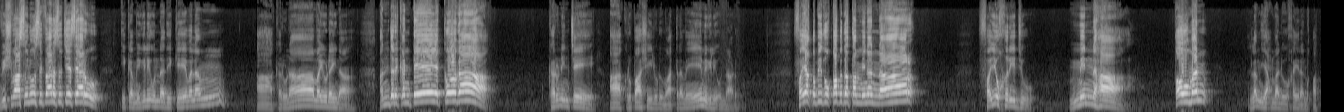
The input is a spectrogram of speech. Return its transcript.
విశ్వాసులు సిఫారసు చేశారు. ఇక మిగిలి ఉన్నది కేవలం ఆ కరుణామయుడైన అందరికంటే ఎక్కువగా కరుణించే ఆ కృపాశీలుడు మాత్రమే మిగిలి ఉన్నాడు ఫయక్బిదు కబ్దతం మినన్నార్ ఫయుహ్రిజు మిన్హా కౌమన్ లం యమలు ఖైరన్ కత్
